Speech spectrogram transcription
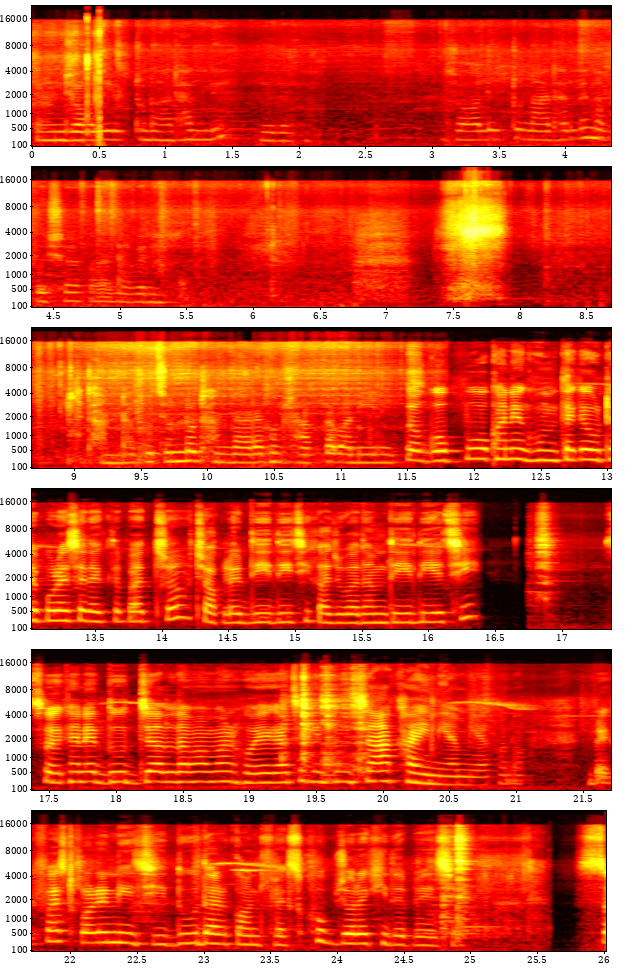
কারণ জল একটু না ঢাললে দেখো, জল একটু না ঢাললে না পরিষ্কার করা যাবে না। ঠান্ডা, প্রচণ্ড ঠান্ডা, আর এখন শাকটা বানিয়ে নিই তো গপ্পু ওখানে ঘুম থেকে উঠে পড়েছে, দেখতে পাচ্ছ? চকলেট দিয়ে দিয়েছি, কাজু বাদাম দিয়ে দিয়েছি। সো এখানে দুধ জাল দাম আমার হয়ে গেছে, কিন্তু চা খাইনি আমি এখনও ব্রেকফাস্ট করে নিয়েছি, দুধ আর কর্নফ্লেক্স খুব জোরে খিদে পেয়েছে। সো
